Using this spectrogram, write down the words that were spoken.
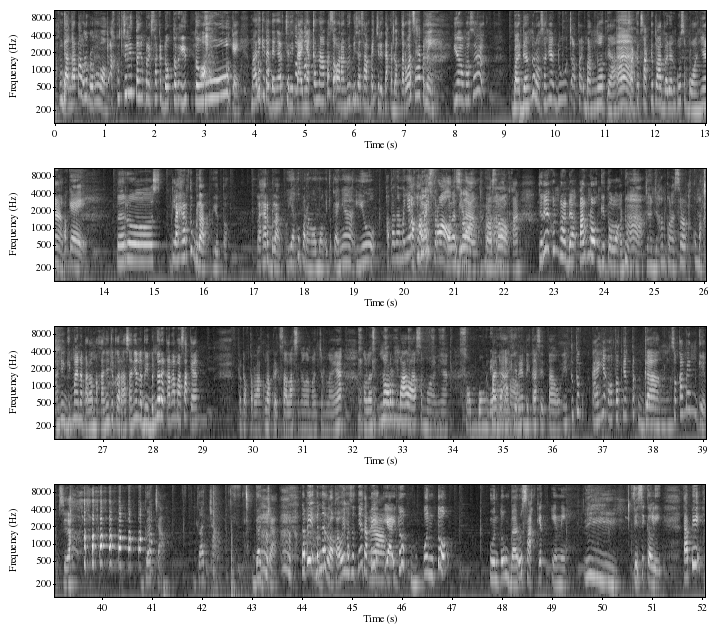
nggak nggak tahu lu belum ngomong aku cerita yang periksa ke dokter itu. Oh, Oke, mari kita dengar ceritanya. Kenapa seorang Dwi bisa sampai cerita ke dokter? What's happening? Ya maksudnya badan tuh rasanya duh capek banget ya. Ah. Sakit-sakit lah badanku semuanya. Oke. Terus leher tuh berat gitu. Leher berat. Oh iya, aku pernah ngomong itu kayaknya you apa namanya Aku pikir kolesterol. aku kolesterol, bilang. kolesterol Ah. kan. Jadi aku rada parno gitu loh. Aduh, Ah. jangan-jangan kolesterol. Aku makannya gimana? Padahal makannya juga rasanya lebih bener karena masak ya. Ke dokter aku lah periksa lah segala macam lah ya. Kolesterol normal lah semuanya. Sombong deh. Pada normal. akhirnya dikasih tahu itu tuh kayaknya ototnya tegang. Suka main games ya. Gacha, gacha, gacha. tapi bener loh, Kawi maksudnya. Tapi Ya. ya itu untung, untung baru sakit ini Ih, physically. Tapi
